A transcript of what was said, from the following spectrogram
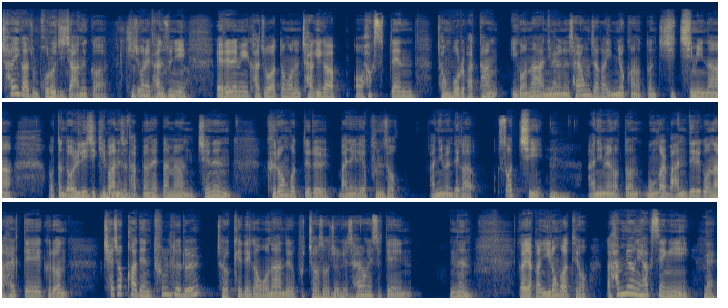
차이가 좀 벌어지지 않을까. 기존에 단순히 그렇습니다. LLM이 가져왔던 거는 자기가 어, 학습된 정보를 음. 바탕이거나 아니면 은 사용자가 입력한 어떤 지침이나 어떤 널리지 기반에서 음. 답변을 했다면 쟤는 그런 것들을 만약에 내가 분석 아니면 내가 서치 음. 아니면 어떤 뭔가를 만들거나 할 때 그런 최적화된 툴들을 저렇게 내가 원하는 대로 붙여서 저렇게 음. 사용했을 때는 그러니까 약간 이런 것 같아요. 그러니까 한 명의 학생이 네.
